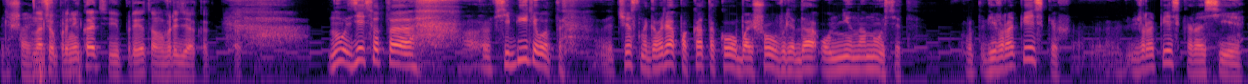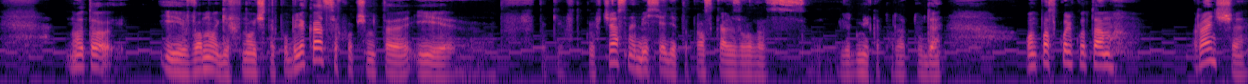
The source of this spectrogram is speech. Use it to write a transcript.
решается. Начал проникать и при этом вредя как? как? Ну, здесь вот э, в Сибири, вот, честно говоря, пока такого большого вреда он не наносит. Вот в европейских, в европейской России, ну, это и во многих научных публикациях, в общем-то, и таких, в такой в частной беседе это проскальзывало с людьми, которые оттуда он, поскольку там раньше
